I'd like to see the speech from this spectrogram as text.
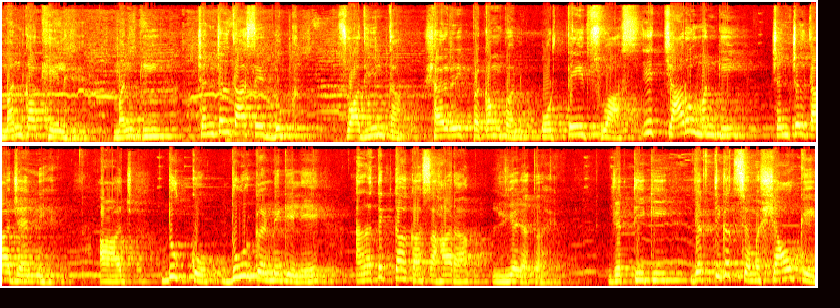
मन का खेल है। मन की चंचलता से दुख, स्वाधीनता शारीरिक प्रकंपन और तेज श्वास, ये चारों मन की चंचलता जैन्य है। आज दुख को दूर करने के लिए अनैतिकता का सहारा लिया जाता है। व्यक्ति की व्यक्तिगत समस्याओं के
